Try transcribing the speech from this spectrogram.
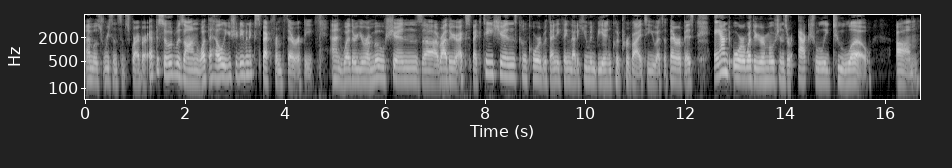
My most recent subscriber episode was on what the hell you should even expect from therapy and whether your emotions, uh, rather your expectations, concord with anything that a human being could provide to you as a therapist, and or whether your emotions are actually too low um,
